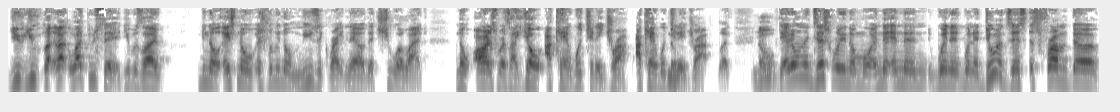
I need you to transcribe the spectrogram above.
you you like, like- like you said, you was like, you know, it's no, it's really no music right now that you are like no artist where it's like, yo, I can't wait till they drop. I can't wait till they drop. Like Nope. they don't exist really no more. And then, and then when it when it do exist, it's from the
